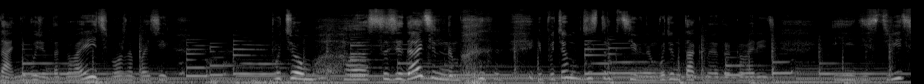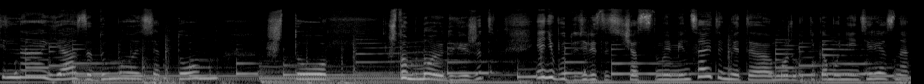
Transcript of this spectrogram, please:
да, не будем так говорить, можно пойти путем э, созидательным и путем деструктивным, будем так на это говорить. И действительно, я задумалась о том, что что мною движет. Я не буду делиться сейчас моими инсайтами, это, может быть, никому не интересно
